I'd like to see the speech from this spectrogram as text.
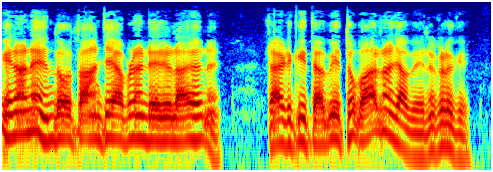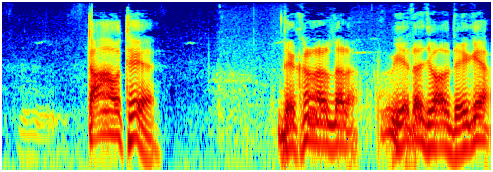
ਇਹਨਾਂ ਨੇ ਹਿੰਦੁਸਤਾਨ 'ਚ ਆਪਣੇ ਡੇਰੇ ਲਾਏ ਹੋਏ ਨੇ। ਟੈਟ ਕੀਤਾ ਵੀ ਇੱਥੋਂ ਬਾਹਰ ਨਾ ਜਾਵੇ, ਨਿਕਲ ਕੇ। ਤਾਂ ਉੱਥੇ ਹੈ। ਦੇਖਣ ਵਾਲਾ ਵੀ ਇਹਦਾ ਜਵਾਬ ਦੇ ਗਿਆ।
